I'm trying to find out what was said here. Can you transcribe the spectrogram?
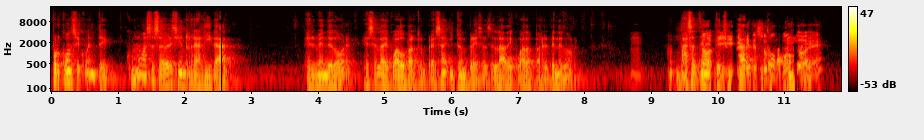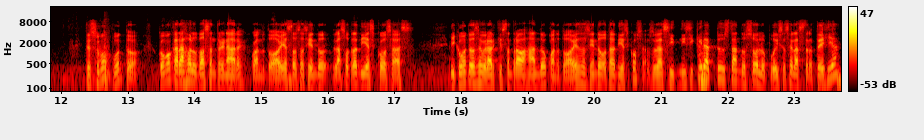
Por consecuente, ¿cómo vas a saber si en realidad el vendedor es el adecuado para tu empresa y tu empresa es la adecuada para el vendedor? Mm. Vas a tener que y, y te sumo un punto, ¿eh? Te sumo un punto. ¿Cómo carajo los vas a entrenar cuando todavía estás haciendo las otras 10 cosas? ¿Y cómo te vas a asegurar que están trabajando cuando todavía estás haciendo otras 10 cosas? O sea, si ni siquiera tú estando solo pudiste hacer la estrategia,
